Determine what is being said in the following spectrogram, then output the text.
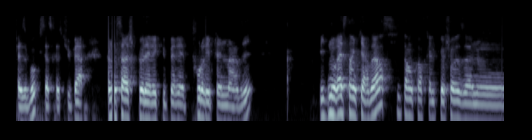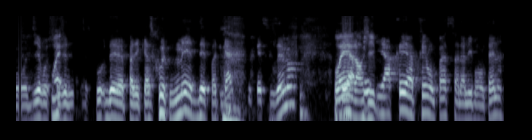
Facebook, ça serait super. Comme ça, je peux les récupérer pour le replay de mardi. Il nous reste un quart d'heure. Si tu as encore quelque chose à nous dire au ouais. sujet des, des, pas des casse-croûtes, mais des podcasts, précisément. Ouais, et alors j'ai. Et après, après, on passe à la libre antenne,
